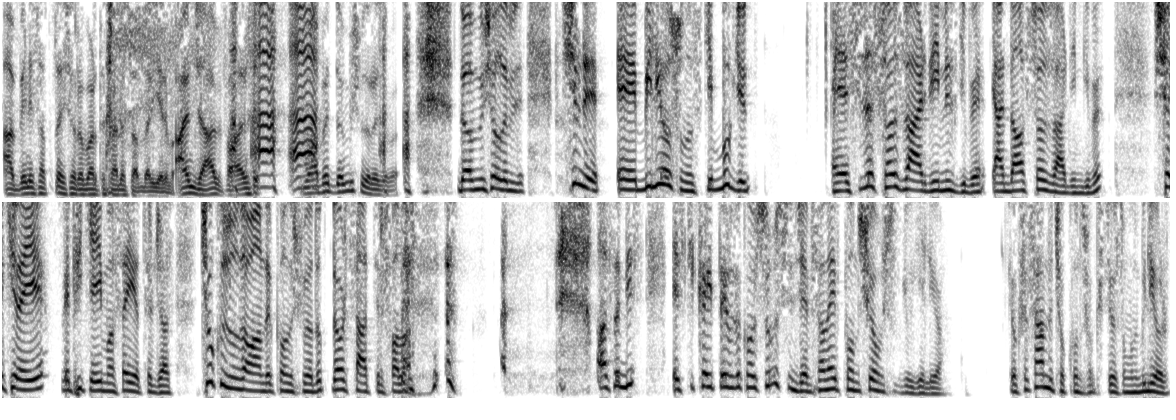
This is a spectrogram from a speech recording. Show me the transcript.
Abi beni sattılar işte Roberto Carlos aldılar yerime. Anca abi falan. Muhabbet dönmüş müdür acaba? Dönmüş olabilir. Şimdi e, biliyorsunuz ki bugün e, size söz verdiğimiz gibi yani daha söz verdiğim gibi Shakira'yı ve Pike'yi masaya yatıracağız. Çok uzun zamandır konuşmuyorduk. 4 saattir falan. Aslında biz eski kayıtlarımızda konuştuğumuz için Cem sana hep konuşuyormuşuz gibi geliyor. Yoksa sen de çok konuşmak istiyorsun bunu biliyorum.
